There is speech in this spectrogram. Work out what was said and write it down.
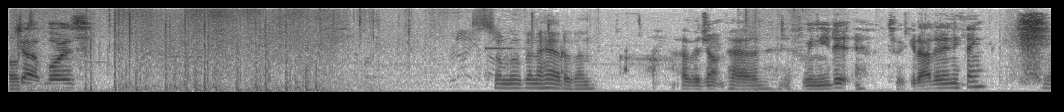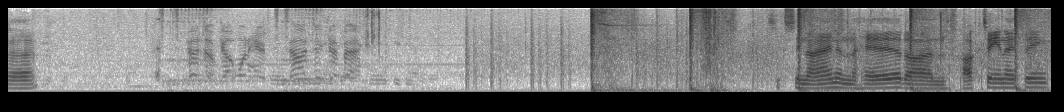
Good job, boys. Still moving ahead of him. I have a jump pad if we need it to get out of anything. Right. Heads up, got one here. Nah, take that back. 69 in the head on Octane, I think.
